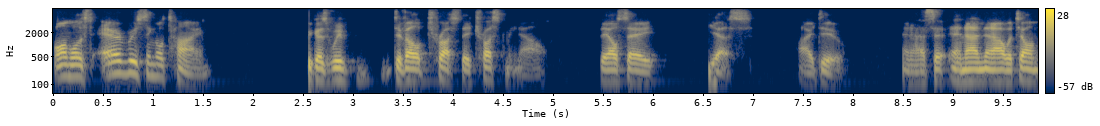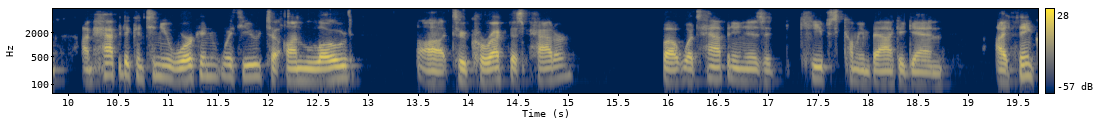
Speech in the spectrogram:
almost every single time, because we've developed trust, they trust me now. They'll say, "Yes, I do," and I said, and then I would tell them, "I'm happy to continue working with you to unload, uh, to correct this pattern." But what's happening is it keeps coming back again. I think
